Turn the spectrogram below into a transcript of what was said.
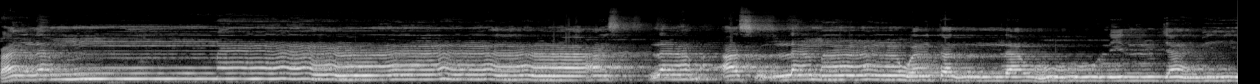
فلما أسلم أسلم وتله للجبين.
